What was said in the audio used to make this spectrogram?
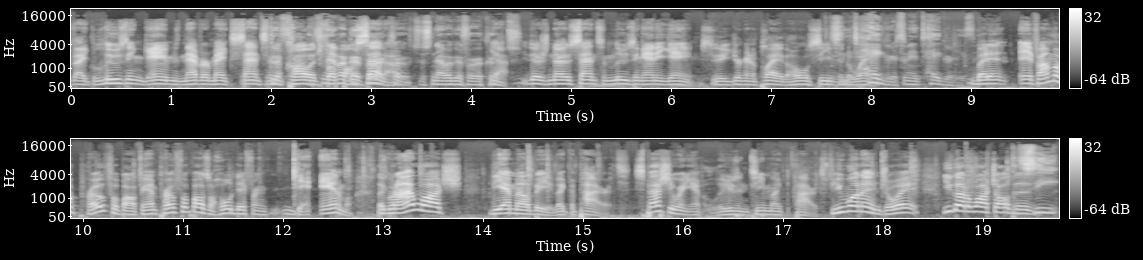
like losing games never makes sense in good the for- college it's never football good for setup. recruits. It's never good for recruits. Yeah, there's no sense in losing any games. So you're going to play the whole season to win. It's an integrity. thing. But in, if I'm a pro football fan, pro football is a whole different ga- animal. Like when I watch the MLB, like the Pirates, especially when you have a losing team like the Pirates. If you want to enjoy it, you got to watch all the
